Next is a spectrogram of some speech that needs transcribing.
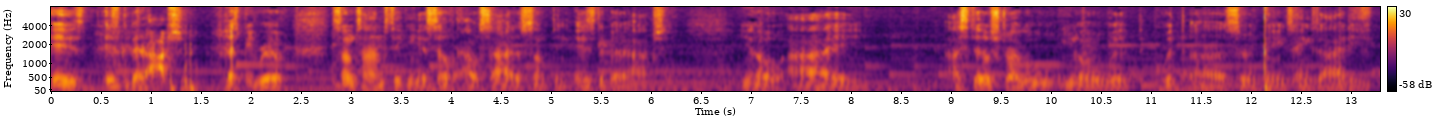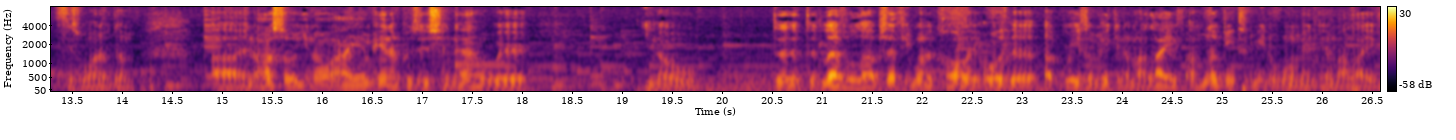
is is the better option. Let's be real. Sometimes taking yourself outside of something is the better option. You know, I I still struggle, you know, with with uh, certain things. Anxiety is one of them, uh, and also, you know, I am in a position now where, you know, the the level ups, if you want to call it, or the upgrades I'm making in my life, I'm looking to meet a woman in my life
